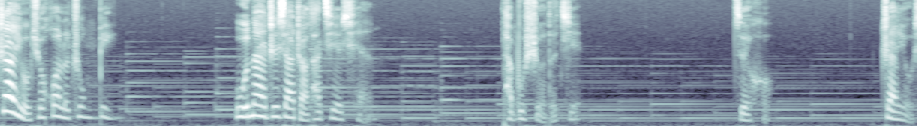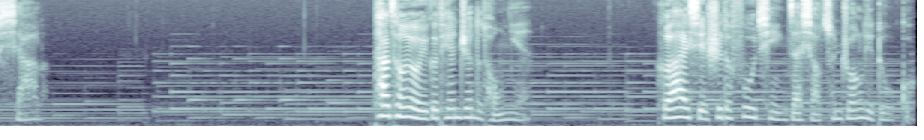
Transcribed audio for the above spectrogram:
战友却患了重病，无奈之下找他借钱，他不舍得借，最后。战友瞎了。他曾有一个天真的童年，和爱写诗的父亲在小村庄里度过，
